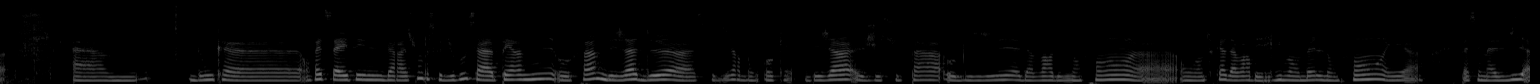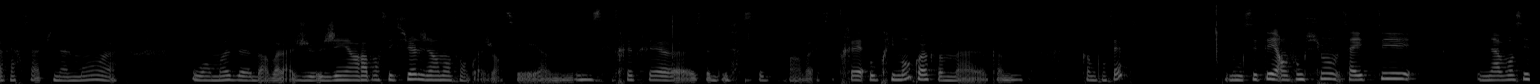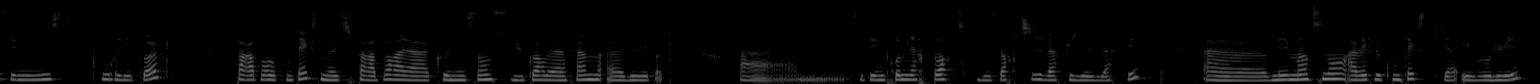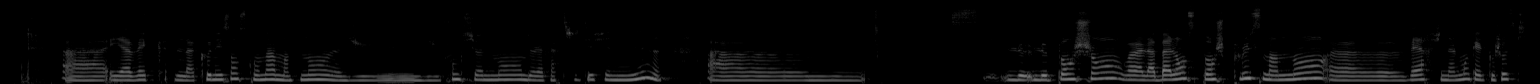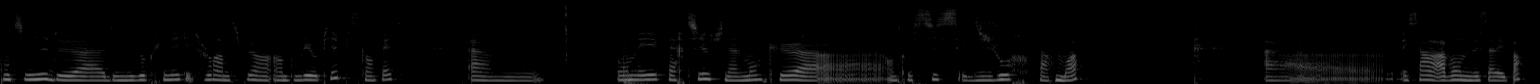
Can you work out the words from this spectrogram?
Donc, en fait, ça a été une libération parce que du coup, ça a permis aux femmes déjà de se dire bon, ok, déjà, je suis pas obligée d'avoir des enfants, ou en tout cas d'avoir des ribambelles d'enfants et passer ma vie à faire ça finalement ou en mode bah voilà j'ai un rapport sexuel j'ai un enfant quoi. Genre c'est c'est très très voilà, c'est très opprimant quoi comme comme comme concept. Donc c'était en fonction ça a été une avancée féministe pour l'époque par rapport au contexte mais aussi par rapport à la connaissance du corps de la femme de l'époque. C'était une première porte de sortie vers plus de liberté. Mais maintenant avec le contexte qui a évolué euh, et avec la connaissance qu'on a maintenant euh, du, fonctionnement de la fertilité féminine, euh, le, penchant, voilà, la balance penche plus maintenant vers finalement quelque chose qui continue de, nous opprimer, qui est toujours un petit peu un, boulet au pied, puisqu'en fait, on est fertile finalement que entre 6 et 10 jours par mois. Et ça, avant, on ne le savait pas.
